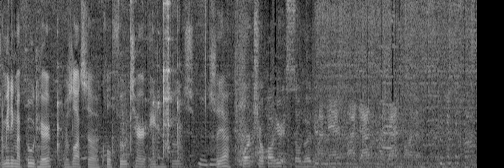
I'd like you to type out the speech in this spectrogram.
I'm eating my food here. There's lots of cool foods here, Asian foods. So yeah. Pork chop out here is so good. My man, my dad, my dad, my dad.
